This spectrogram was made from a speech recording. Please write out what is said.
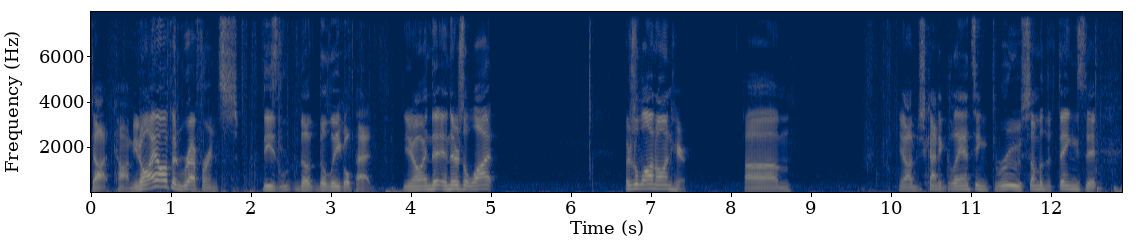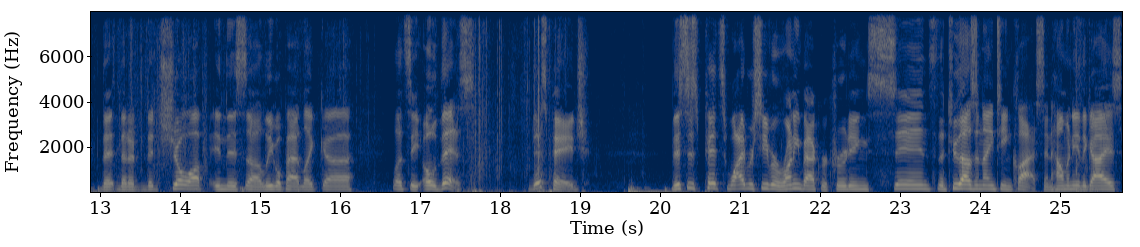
com. You know, I often reference these the the legal pad. You know, and the, and there's a lot there's a lot on here. Um you know, I'm just kind of glancing through some of the things that that that, are, that show up in this uh, legal pad like uh let's see. Oh, this. This page this is Pitt's wide receiver running back recruiting since the 2019 class and how many of the guys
